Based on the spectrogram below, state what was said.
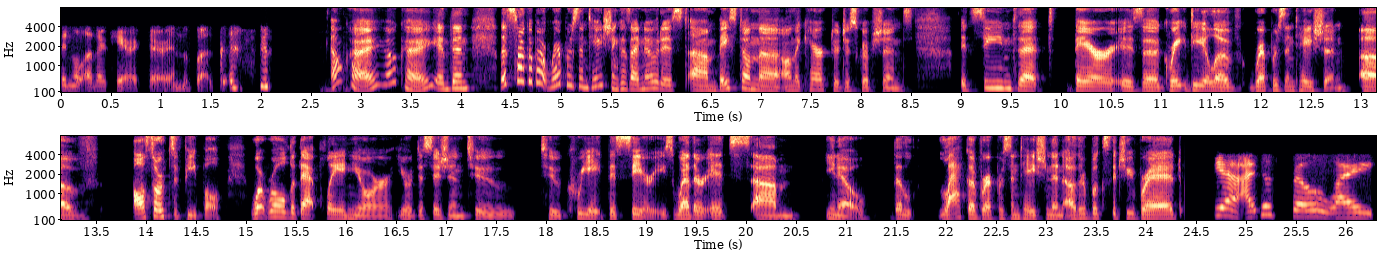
single other character in the book. Okay, okay. And then let's talk about representation because I noticed um, based on the on the character descriptions, it seemed that there is a great deal of representation of all sorts of people. What role did that play in your your decision to to create this series? Whether it's um, you know the lack of representation in other books that you've read. Yeah, I just feel like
